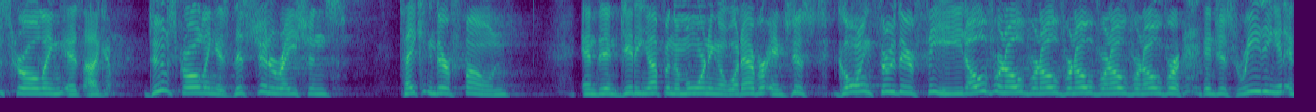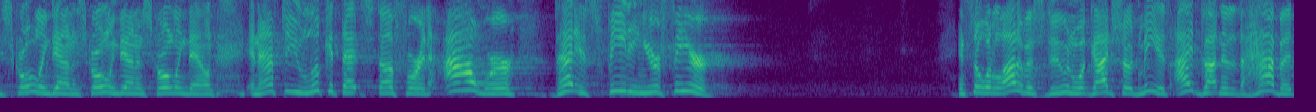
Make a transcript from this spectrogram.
scrolling is like, doom scrolling is this generation's taking their phone and then getting up in the morning or whatever and just going through their feed over and over and over and over and over and over and just reading it and scrolling down and scrolling down and scrolling down. And after you look at that stuff for an hour, that is feeding your fear. And so, what a lot of us do, and what God showed me, is I had gotten into the habit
